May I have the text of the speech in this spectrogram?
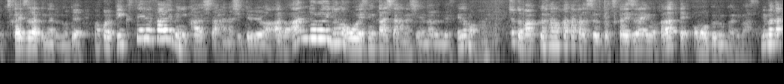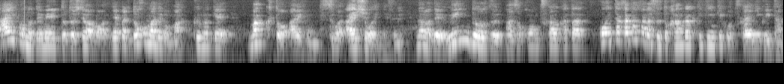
っと使いづらくなるので、まあ、これ Pixel 5に関した話というよりはあの Android の OS に関した話にはなるんですけどもちょっと Mac 派の方からすると使いづらいのかなって思う部分があります。でまた iPhone のデメリットとしてはもうやっぱりどこまでも Mac 向け Mac と iPhone ってすごい相性がいいんですね。なので Windows パソコンを使う方こういった方からすると感覚的に結構使いにくい端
